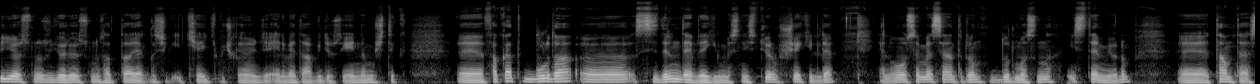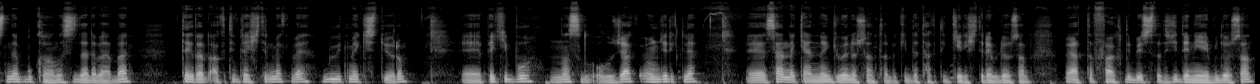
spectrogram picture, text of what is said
biliyorsunuz, görüyorsunuz. Hatta yaklaşık 2 ay, 2,5 ay önce elveda videosu yayınlamıştık. E, fakat burada e, sizlerin devreye girmesini istiyorum şu şekilde. Yani OSM Center'ın durmasını istemiyorum. E, tam tersine bu kanalı sizlerle beraber tekrar aktifleştirmek ve büyütmek istiyorum. E, peki bu nasıl olacak? Öncelikle e, sen de kendine güveniyorsan tabii ki de taktik geliştirebiliyorsan veyahut da farklı bir strateji deneyebiliyorsan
